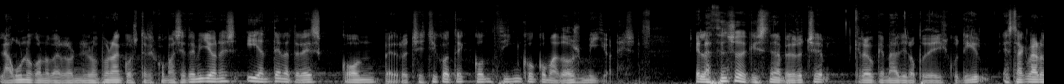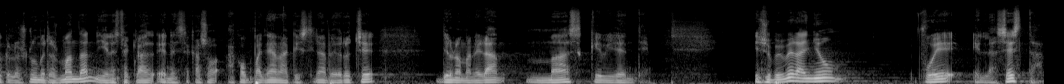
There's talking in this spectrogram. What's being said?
la 1 con Oberón y los Monancos 3,7 millones y Antena 3 con Pedroche Chicote con 5,2 millones. El ascenso de Cristina Pedroche creo que nadie lo puede discutir. Está claro que los números mandan y en este, en este caso acompañan a Cristina Pedroche de una manera más que evidente. En su primer año fue en la sexta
